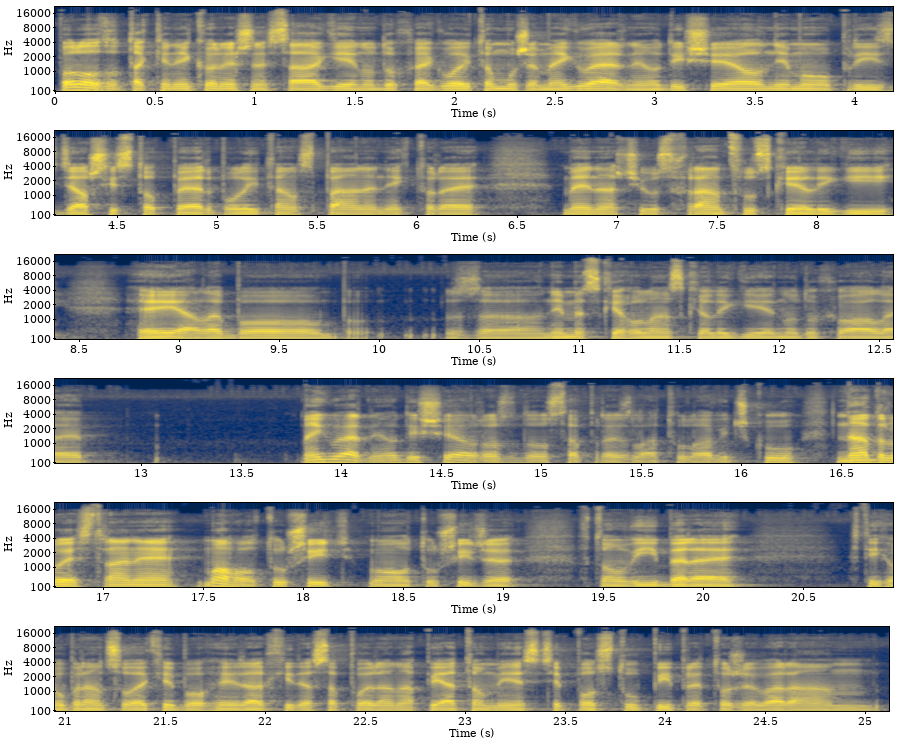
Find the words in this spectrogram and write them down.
bolo to také nekonečné ságy, jednoducho aj kvôli tomu, že Maguire neodišiel, nemohol prísť ďalší stoper, boli tam spájane niektoré mená, či už z francúzskej ligy, hej, alebo z nemeckej, holandskej ligy jednoducho, ale Maguire neodišiel, rozhodol sa pre zlatú lavičku. Na druhej strane mohol tušiť, mohol tušiť, že v tom výbere z tých obrancov, keď bol hierarchii, dá sa povedať na 5. mieste postupy, pretože Varán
